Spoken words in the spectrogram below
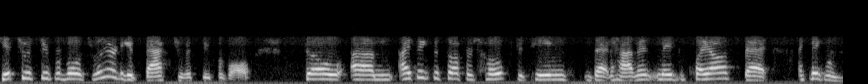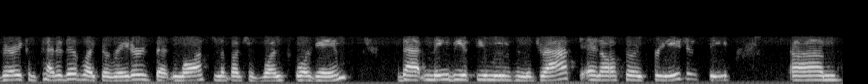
get to a Super Bowl. It's really hard to get back to a Super Bowl. So um, I think this offers hope to teams that haven't made the playoffs. That I think were very competitive, like the Raiders that lost in a bunch of one-score games that maybe a few moves in the draft and also in free agency, um,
